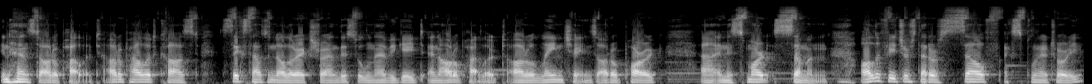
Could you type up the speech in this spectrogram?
Enhanced Autopilot. Autopilot costs $6,000 extra and this will navigate an autopilot, auto lane change, auto park, uh, and a smart summon. All the features that are self-explanatory,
